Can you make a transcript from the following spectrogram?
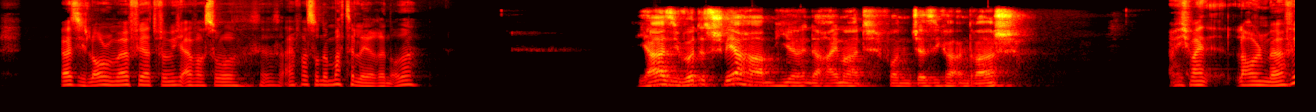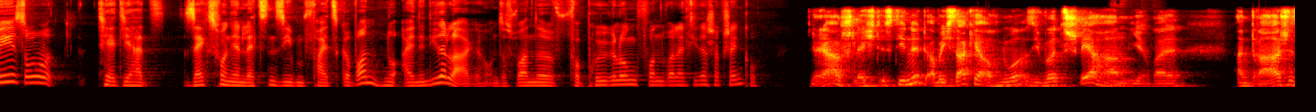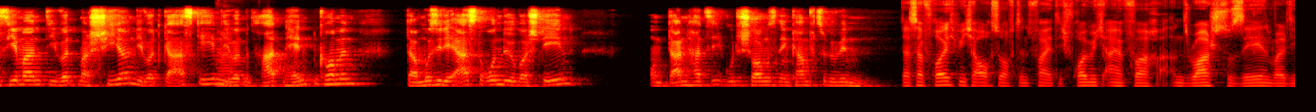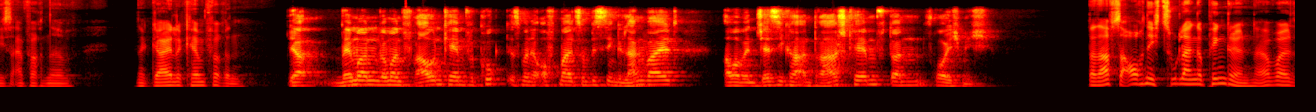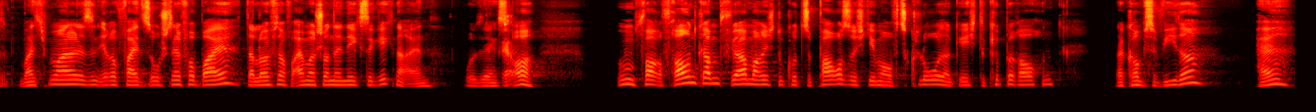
weiß nicht, Lauren Murphy hat für mich einfach so, einfach so eine Mathelehrerin, oder? Ja, sie wird es schwer haben hier in der Heimat von Jessica Andrasch ich meine, Lauren Murphy, so, die, die, hat sechs von ihren letzten sieben Fights gewonnen, nur eine Niederlage. Und das war eine Verprügelung von Valentina Shevchenko. Ja, schlecht ist die nicht, aber ich sage ja auch nur, sie wird es schwer haben ja. hier, weil Andrage ist jemand, die wird marschieren, die wird Gas geben, ja. die wird mit harten Händen kommen. Da muss sie die erste Runde überstehen und dann hat sie gute Chancen, den Kampf zu gewinnen. Deshalb freue ich mich auch so auf den Fight. Ich freue mich einfach, Andrage zu sehen, weil die ist einfach eine, eine geile Kämpferin. Ja, wenn man, wenn man Frauenkämpfe guckt, ist man ja oftmals so ein bisschen gelangweilt. Aber wenn Jessica Andrasch kämpft, dann freue ich mich. Da darfst du auch nicht zu lange pinkeln, ja, weil manchmal sind ihre Fights so schnell vorbei, da läuft auf einmal schon der nächste Gegner ein. Wo du denkst, ja. oh, hm, Frauenkampf, ja, mache ich eine kurze Pause, ich gehe mal aufs Klo, dann gehe ich die Kippe rauchen. Dann kommst du wieder. Hä?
